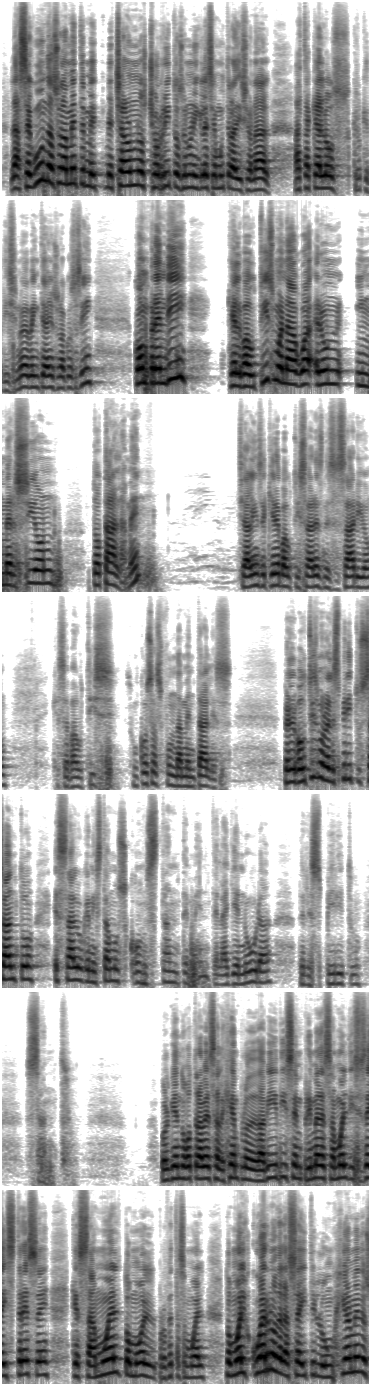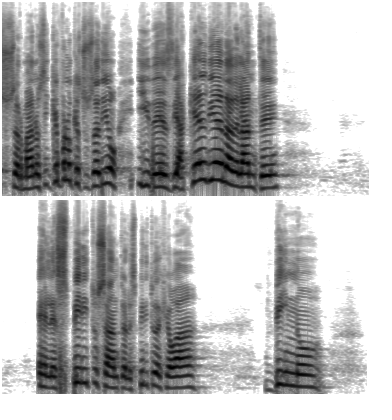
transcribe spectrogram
La segunda solamente me, echaron unos chorritos en una iglesia muy tradicional, hasta que a los, creo que 19, 20 años, una cosa así, comprendí que el bautismo en agua era una inmersión total, amén. Si alguien se quiere bautizar es necesario que se bautice, son cosas fundamentales. Pero el bautismo en el Espíritu Santo es algo que necesitamos constantemente, la llenura del Espíritu Santo. Volviendo otra vez al ejemplo de David, dice en 1 Samuel 16, 13, que Samuel tomó, el profeta Samuel, tomó el cuerno del aceite y lo ungió en medio de sus hermanos. ¿Y qué fue lo que sucedió? Y desde aquel día en adelante, el Espíritu Santo, el Espíritu de Jehová, vino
